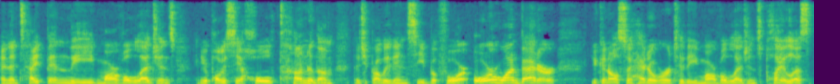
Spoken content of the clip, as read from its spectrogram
and then type in the Marvel Legends, and you'll probably see a whole ton of them that you probably didn't see before. Or one better, you can also head over to the Marvel Legends playlist,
